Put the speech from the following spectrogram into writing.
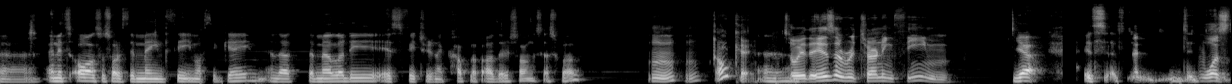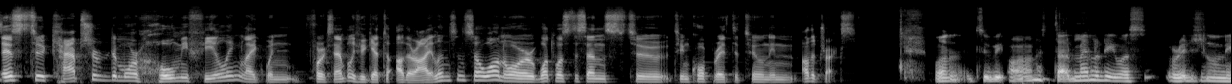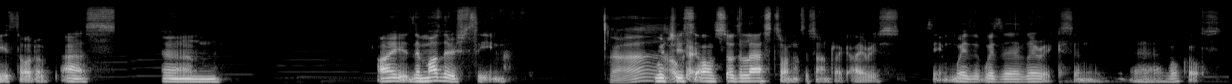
uh, and it's also sort of the main theme of the game and that the melody is featured in a couple of other songs as well Mhm. Okay. uh, So it is a returning theme. yeah it's it's- Was this to capture the more homey feeling, like when, for example, if you get to other islands and so on, or what was the sense to to incorporate the tune in other tracks? well to be honest that melody was originally thought of as um i the mother's theme Ah, which is also the last song of the soundtrack iris with with the lyrics and uh, vocals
